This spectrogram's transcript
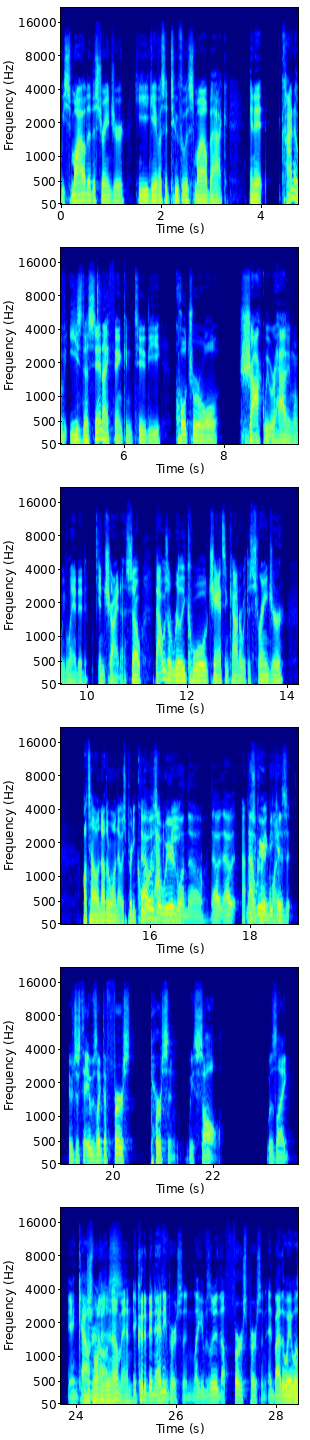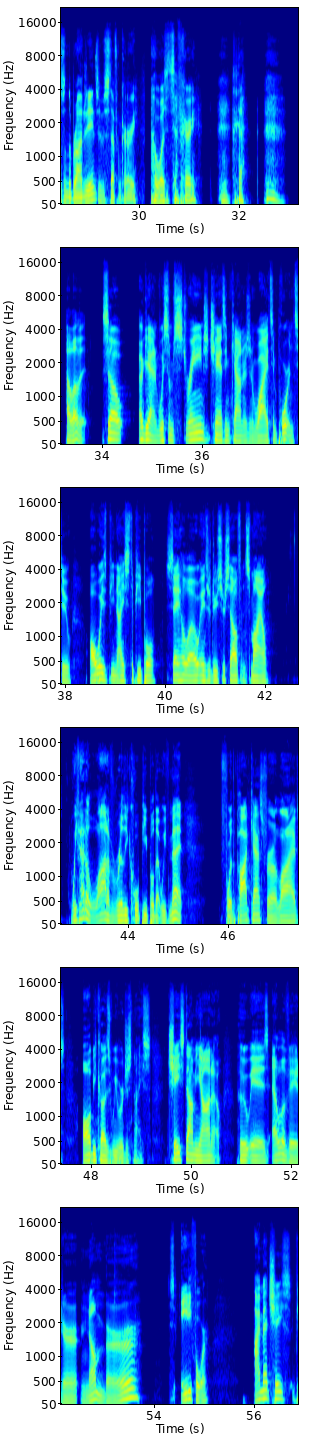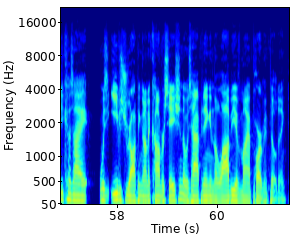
We smiled at a stranger. He gave us a toothless smile back. And it kind of eased us in, I think, into the cultural shock we were having when we landed in China. So that was a really cool chance encounter with a stranger. I'll tell another one that was pretty cool. That was that a weird one though. That that, that not weird because one. it was just it was like the first person we saw was like encountered. just wanted us. to know, man. It could have been any person. Like it was literally the first person. And by the way, it wasn't LeBron James. It was Stephen Curry. Oh, was it Steph Curry? I love it. So again, with some strange chance encounters and why it's important to always be nice to people, say hello, introduce yourself, and smile. We've had a lot of really cool people that we've met for the podcast, for our lives, all because we were just nice. Chase Damiano, who is elevator number 84. I met Chase because I was eavesdropping on a conversation that was happening in the lobby of my apartment building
